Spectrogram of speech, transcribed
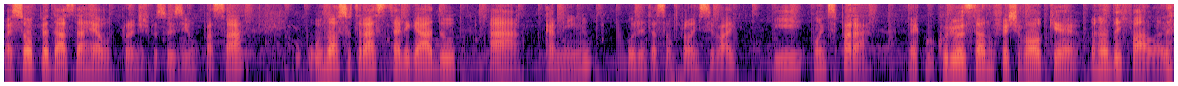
mas só o pedaço da relva por onde as pessoas iam passar. O nosso traço está ligado a caminho, orientação para onde se vai e onde se parar. É curioso estar num festival que é anda e fala. Né?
